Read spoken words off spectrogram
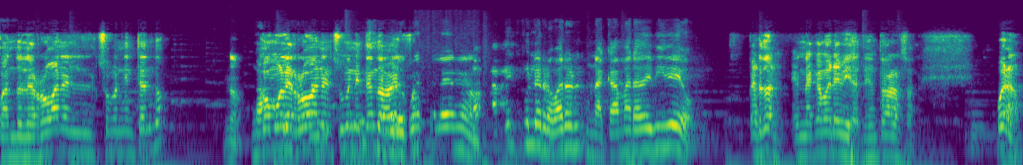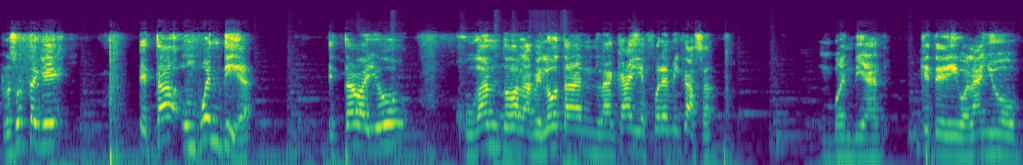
cuando le roban el Super Nintendo. No. No, ¿Cómo le roban el Super Nintendo a Belfort? cuéntale, no. No, a Belfort le robaron una cámara de video. Perdón, en la cámara de vida, tienen toda la razón. Bueno, resulta que estaba un buen día, estaba yo jugando a la pelota en la calle fuera de mi casa. Un buen día, ¿qué te digo? El año,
